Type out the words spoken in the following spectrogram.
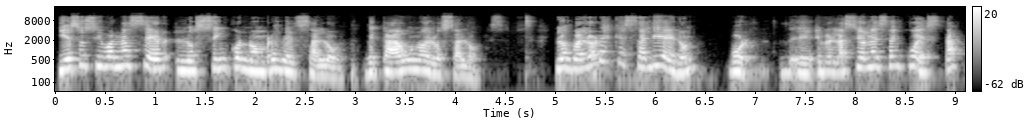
Y esos iban a ser los cinco nombres del salón, de cada uno de los salones. Los valores que salieron por, en relación a esa encuesta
